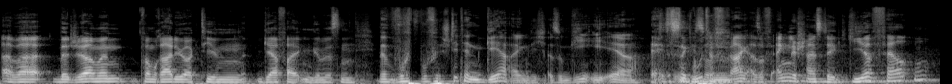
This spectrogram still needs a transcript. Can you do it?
Aber The German vom radioaktiven Gärfalkengewissen. Wo, wofür steht denn Gär eigentlich? Also G-E-R. Das, das ist eine gute so ein Frage. Also auf Englisch heißt der Gierfalken.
